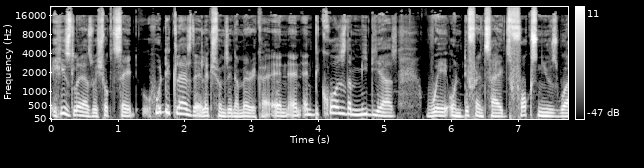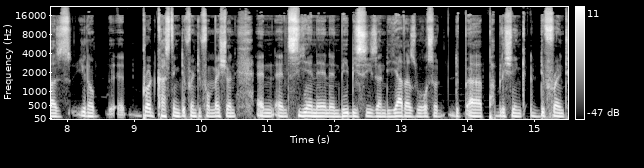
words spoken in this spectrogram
his lawyers were shocked, said, Who declares the elections in America? And, and, and because the media's were on different sides. Fox News was, you know, uh, broadcasting different information, and, and CNN and BBCs and the others were also uh, publishing different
